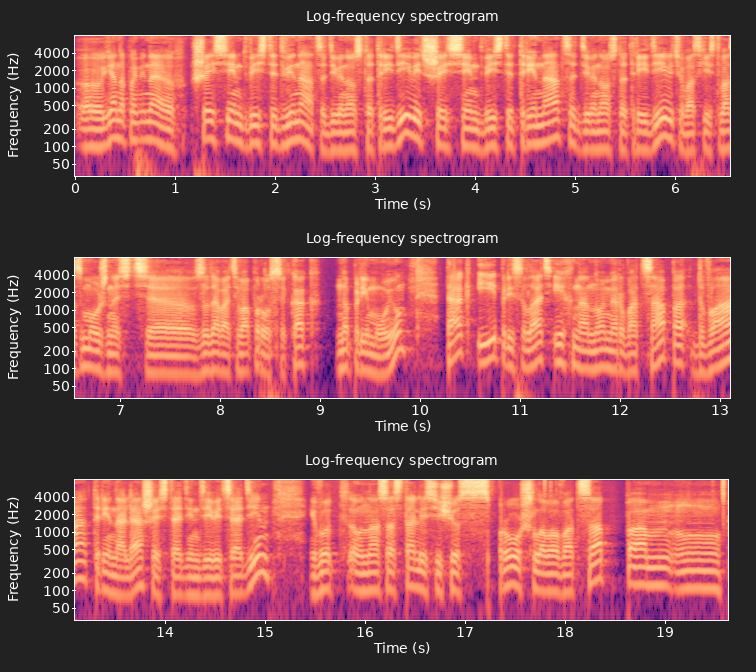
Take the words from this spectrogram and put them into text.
Э, я напоминаю, 67212-93-9, 67213-93-9. У вас есть возможность э, задавать вопросы как напрямую, так и присылать их на номер WhatsApp 2306191. И вот у нас остались еще с прошлого WhatsApp, э,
